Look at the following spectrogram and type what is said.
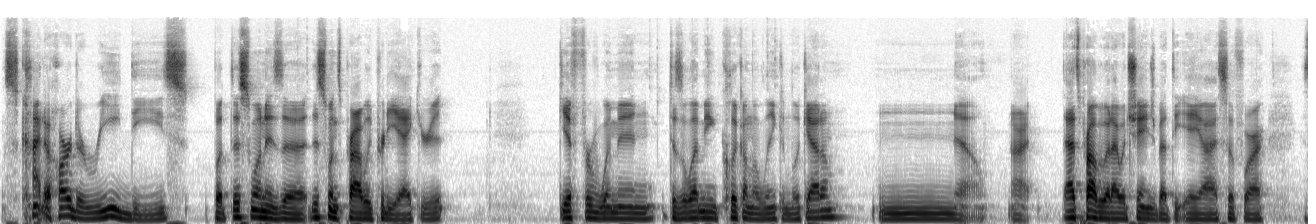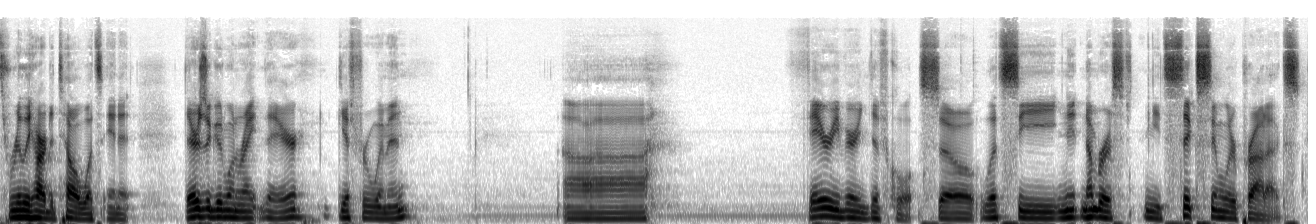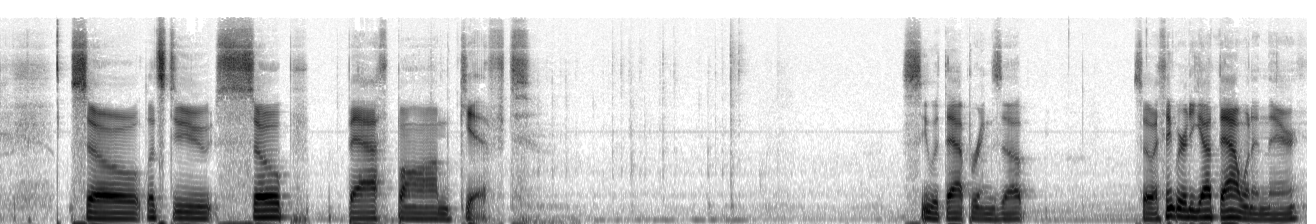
it's kind of hard to read these, but this one is a this one's probably pretty accurate. Gift for women. Does it let me click on the link and look at them? No. All right. That's probably what I would change about the AI so far. It's really hard to tell what's in it. There's a good one right there. Gift for women. Very, very difficult. So let's see, number of, needs six similar products. So let's do soap, bath bomb, gift. See what that brings up. So I think we already got that one in there.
